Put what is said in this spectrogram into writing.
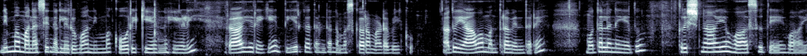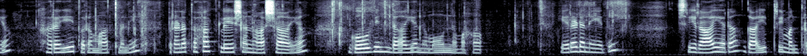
ನಿಮ್ಮ ಮನಸ್ಸಿನಲ್ಲಿರುವ ನಿಮ್ಮ ಕೋರಿಕೆಯನ್ನು ಹೇಳಿ ರಾಯರಿಗೆ ದೀರ್ಘದಂಡ ನಮಸ್ಕಾರ ಮಾಡಬೇಕು. ಅದು ಯಾವ ಮಂತ್ರವೆಂದರೆ, ಮೊದಲನೆಯದು, ಕೃಷ್ಣಾಯ ವಾಸುದೇವಾಯ ಹರಯೇ ಪರಮಾತ್ಮನೇ ಪ್ರಣತಃ ಕ್ಲೇಶನಾಶಾಯ ಗೋವಿಂದಾಯ ನಮೋ ನಮಃ ಎರಡನೆಯದು ಶ್ರೀರಾಯರ ಗಾಯತ್ರಿ ಮಂತ್ರ.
